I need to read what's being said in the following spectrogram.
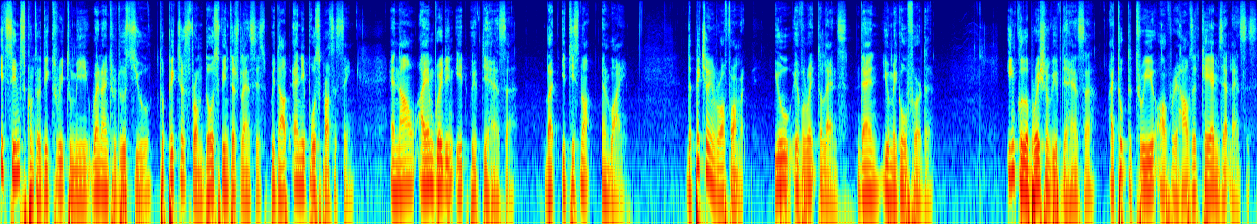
It seems contradictory to me when I introduce you to pictures from those vintage lenses without any post-processing, and now I am grading it with the Dehancer. But it is not, and why? The picture in RAW format. You evaluate the lens, then you may go further. In collaboration with Dehancer, I took the three of rehoused KMZ lenses,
